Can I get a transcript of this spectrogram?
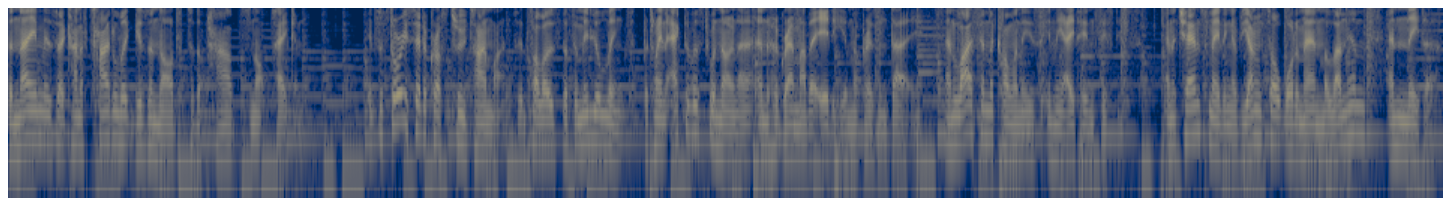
the name is a kind of title that gives a nod to the paths not taken. It's a story set across two timelines. It follows the familial links between activist Winona and her grandmother Eddie in the present day, and life in the colonies in the 1850s, and a chance meeting of young saltwater man Mulanyin and Nita,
